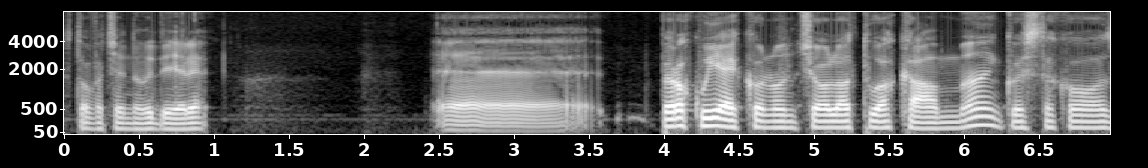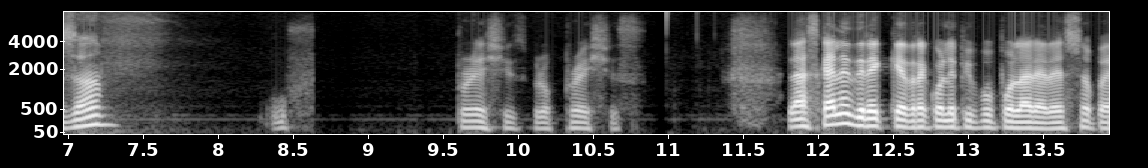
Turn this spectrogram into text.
Sto facendo vedere. Eh, però qui ecco non c'ho la tua cam in questa cosa. Uff, precious, bro, precious. La Skyline direi che è tra quelle più popolari adesso per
